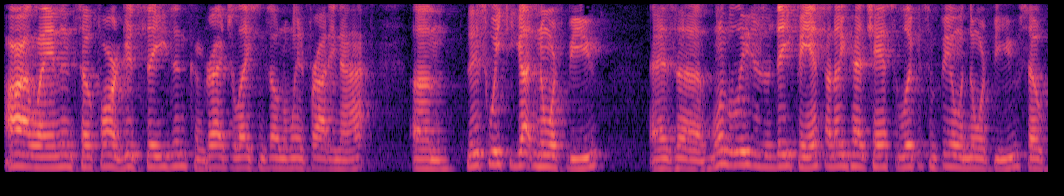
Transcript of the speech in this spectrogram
All right, Landon. So far, a good season. Congratulations on the win Friday night. Um, this week you got Northview as uh, one of the leaders of defense. I know you've had a chance to look at some film with Northview. So,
